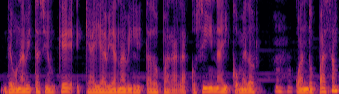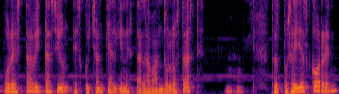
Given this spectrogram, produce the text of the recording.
de una habitación que, que ahí habían habilitado para la cocina y comedor. Cuando pasan por esta habitación, escuchan que alguien está lavando los trastes. Entonces, pues ellos corren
